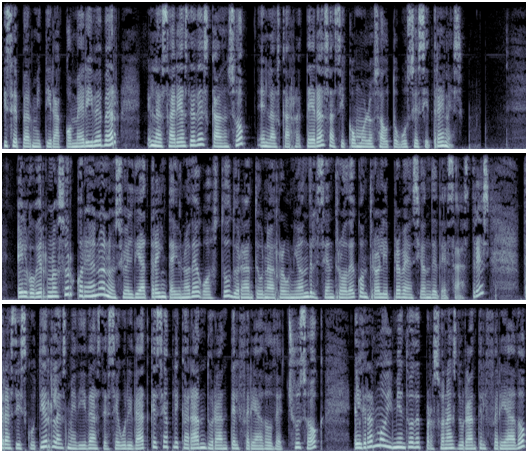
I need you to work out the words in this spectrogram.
y se permitirá comer y beber en las áreas de descanso, en las carreteras, así como los autobuses y trenes. El gobierno surcoreano anunció el día 31 de agosto, durante una reunión del Centro de Control y Prevención de Desastres, tras discutir las medidas de seguridad que se aplicarán durante el feriado de Chuseok, el gran movimiento de personas durante el feriado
